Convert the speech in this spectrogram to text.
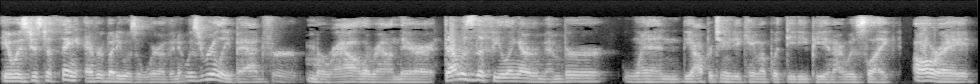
it was just a thing everybody was aware of. And it was really bad for morale around there. That was the feeling I remember when the opportunity came up with DDP. And I was like, all right,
